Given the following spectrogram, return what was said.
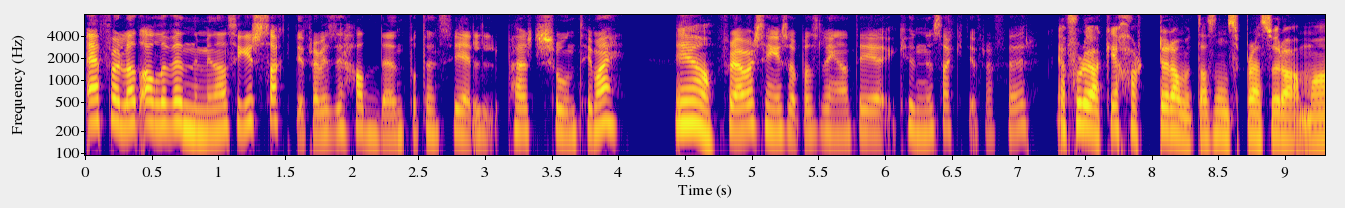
jeg føler at alle vennene mine har sikkert sagt ifra hvis de hadde en potensiell person til meg. Ja. For jeg har vært singel såpass lenge at de kunne sagt ifra før. Ja, For du er ikke hardt rammet av sånn spleisorama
